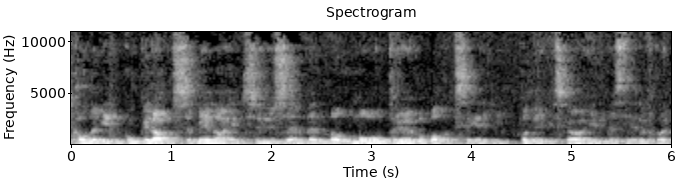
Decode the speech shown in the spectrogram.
kall det liten konkurranse med da Helsehuset, men man må prøve å balansere litt på det vi skal investere for.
